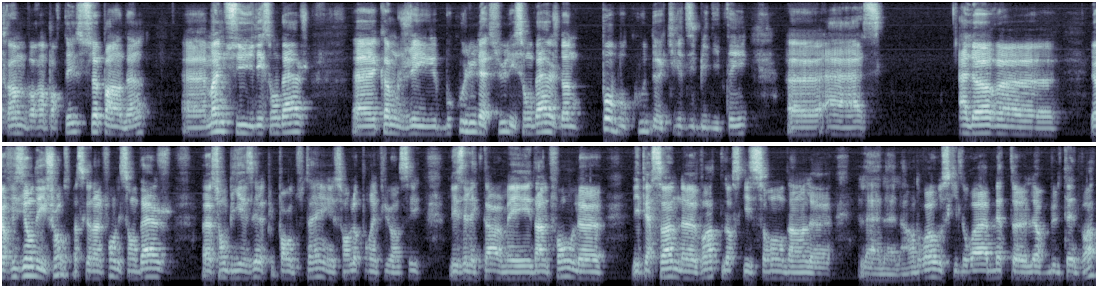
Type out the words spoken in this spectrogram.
Trump va remporter. Cependant, même si les sondages euh, comme j'ai beaucoup lu là-dessus, les sondages donnent pas beaucoup de crédibilité euh, à, leur, euh, leur vision des choses, parce que dans le fond, les sondages sont biaisés la plupart du temps et sont là pour influencer les électeurs. Mais dans le fond, les personnes votent lorsqu'ils sont dans l'endroit la, où ils doivent mettre leur bulletin de vote.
